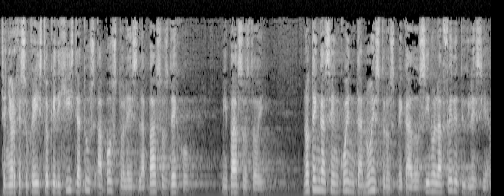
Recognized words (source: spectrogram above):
Señor Jesucristo, que dijiste a tus apóstoles, la paz os dejo, mi paz os doy. No tengas en cuenta nuestros pecados, sino la fe de tu iglesia,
